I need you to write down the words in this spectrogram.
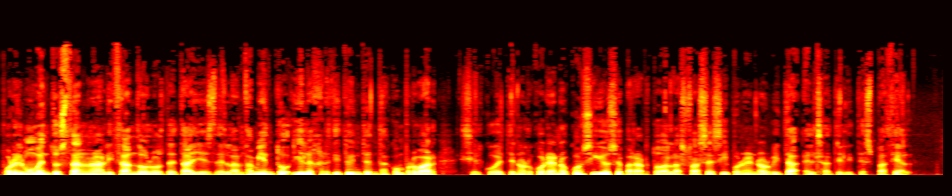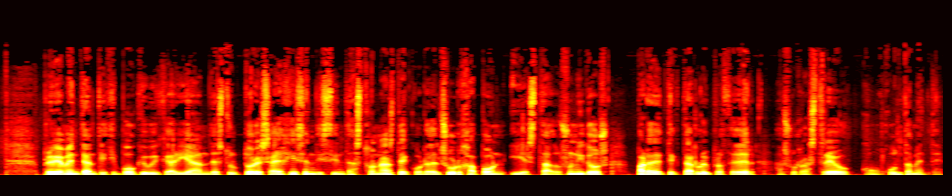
Por el momento están analizando los detalles del lanzamiento y el ejército intenta comprobar si el cohete norcoreano consiguió separar todas las fases y poner en órbita el satélite espacial. Previamente anticipó que ubicarían destructores Aegis en distintas zonas de Corea del Sur, Japón y Estados Unidos para detectarlo y proceder a su rastreo conjuntamente.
